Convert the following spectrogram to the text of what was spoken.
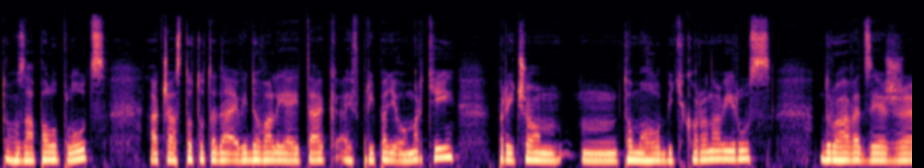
toho zápalu plúc a často to teda evidovali aj tak aj v prípade umrtí, pričom mm, to mohlo byť koronavírus. Druhá vec je, že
